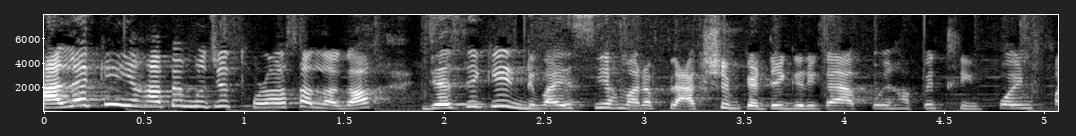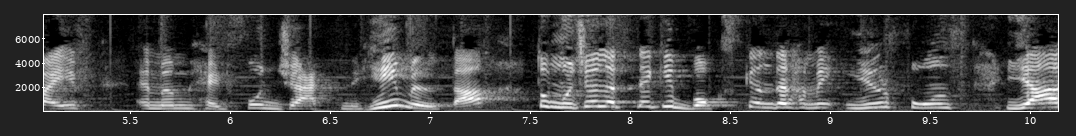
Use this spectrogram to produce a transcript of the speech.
हालाँकि यहाँ पे मुझे थोड़ा सा लगा, जैसे कि डिवाइस ये हमारा फ्लैगशिप कैटेगरी का आपको यहाँ पे 3.5 पॉइंट हेडफोन जैक नहीं मिलता तो मुझे लगता है कि बॉक्स के अंदर हमें ईयरफोन्स या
